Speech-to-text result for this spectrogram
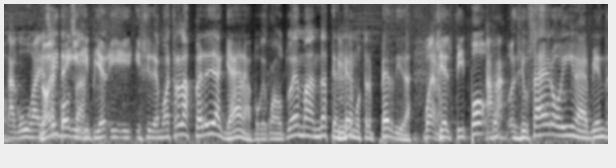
usan agujas y No, esas y, te- cosas. y- y si demuestras las pérdidas, gana. Porque cuando tú demandas, tienes que demostrar pérdidas. Bueno. si el tipo, Ajá. si usas heroína, es bien,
